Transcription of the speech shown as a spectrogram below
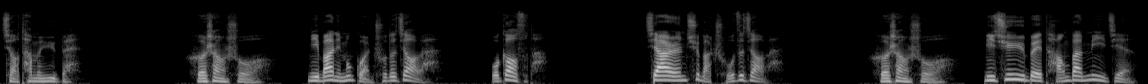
叫他们预备。”和尚说：“你把你们管厨的叫来，我告诉他，家人去把厨子叫来。”和尚说。你去预备糖拌蜜饯、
